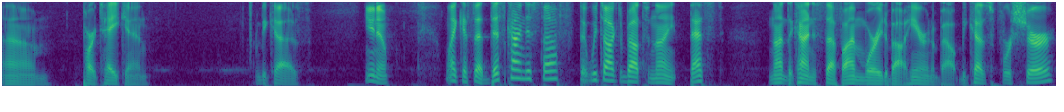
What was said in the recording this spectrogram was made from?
um, partake in. Because, you know, like I said, this kind of stuff that we talked about tonight, that's not the kind of stuff I'm worried about hearing about. Because for sure,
